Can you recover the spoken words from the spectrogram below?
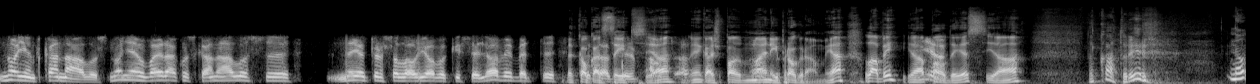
noņemt kanālus, noņemt vairākus kanālus Ne jau tur Salaujova Kiseļovi, bet. Eh, bet kaut kāds cits, jā? Vienkārši mainīja programmu, jā? Labi, jā, jā. paldies, jā. Nu, kā tur ir? Nu,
